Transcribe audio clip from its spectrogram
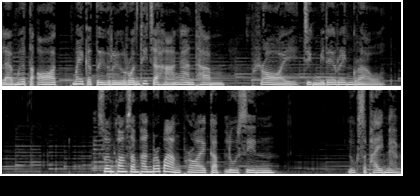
และเมื่อตาออสไม่กระตือรือร้นที่จะหางานทำพลอยจึงไม่ได้เร่งเราส่วนความสัมพันธ์ระหว่างพลอยกับลูซิน ลูกสะพ้ยแมม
